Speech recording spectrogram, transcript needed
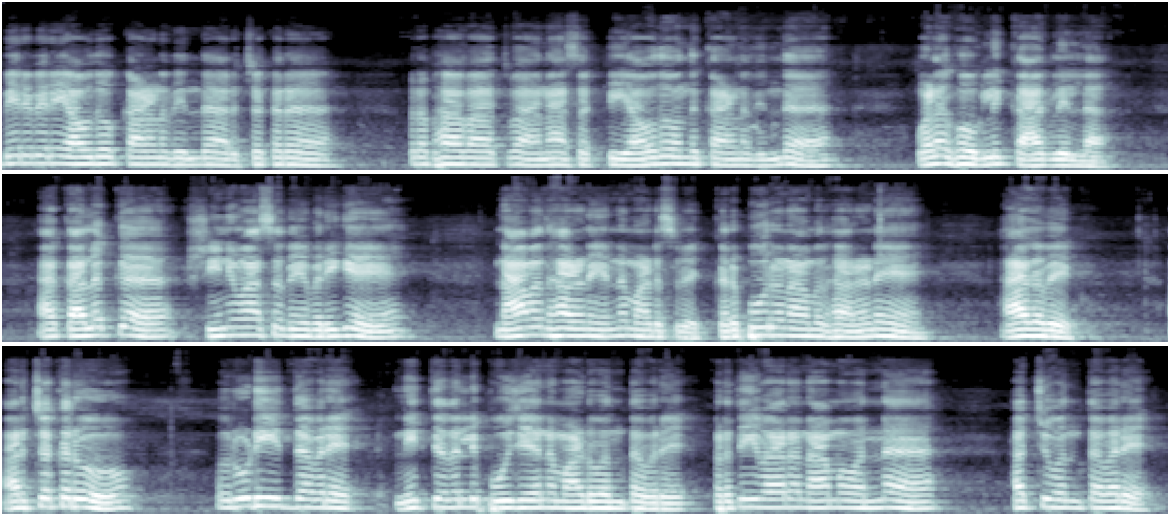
ಬೇರೆ ಬೇರೆ ಯಾವುದೋ ಕಾರಣದಿಂದ ಅರ್ಚಕರ ಪ್ರಭಾವ ಅಥವಾ ಅನಾಸಕ್ತಿ ಯಾವುದೋ ಒಂದು ಕಾರಣದಿಂದ ಒಳಗೆ ಹೋಗ್ಲಿಕ್ಕಾಗಲಿಲ್ಲ. ಆ ಕಾಲಕ್ಕೆ ಶ್ರೀನಿವಾಸ ದೇವರಿಗೆ ನಾಮಧಾರಣೆಯನ್ನು ಮಾಡಿಸ್ಬೇಕು. ಕರ್ಪೂರ ನಾಮಧಾರಣೆ ಆಗಬೇಕು. ಅರ್ಚಕರು ರೂಢಿ ಇದ್ದವರೇ, ನಿತ್ಯದಲ್ಲಿ ಪೂಜೆಯನ್ನು ಮಾಡುವಂಥವರೇ, ಪ್ರತಿ ವಾರ ನಾಮವನ್ನು ಹಚ್ಚುವಂಥವರೇ.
